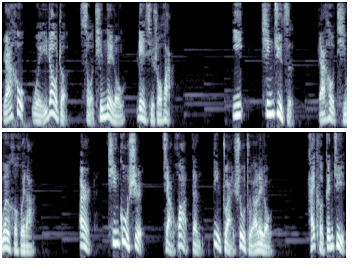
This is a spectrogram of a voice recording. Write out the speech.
然后围绕着所听内容练习说话。一听句子，然后提问和回答。二听故事、讲话等，并转述主要内容，还可根据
